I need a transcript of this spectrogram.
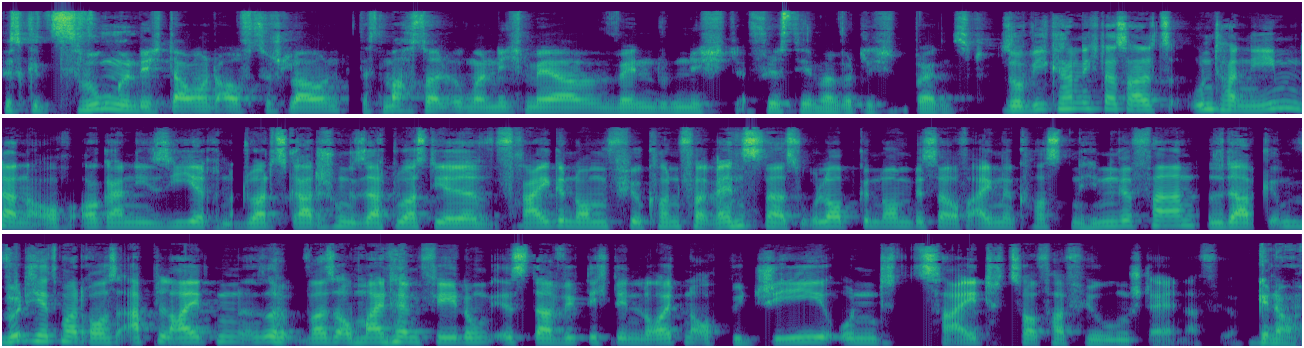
bist gezwungen, dich dauernd aufzuschlauen, das machst du halt irgendwann nicht mehr, wenn du nicht fürs Thema wirklich brennst. So, wie kann ich das als Unternehmen dann auch organisieren? Du hattest gerade schon gesagt, du hast dir frei freigenommen für Konferenzen, hast Urlaub genommen, bist auf eigene Kosten hingefahren. Also da würde ich jetzt mal daraus ableiten, also was auch meine Empfehlung ist, da wirklich den Leuten auch Budget und Zeit zur Verfügung stellen dafür. Genau.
